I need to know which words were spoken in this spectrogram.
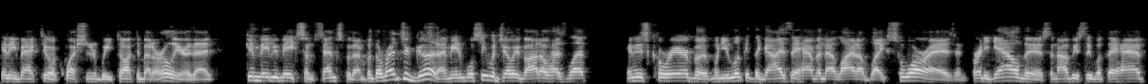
Getting back to a question we talked about earlier that can maybe make some sense for them. But the Reds are good. I mean, we'll see what Joey Votto has left in his career. But when you look at the guys they have in that lineup, like Suarez and Freddie Galvis, and obviously what they have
